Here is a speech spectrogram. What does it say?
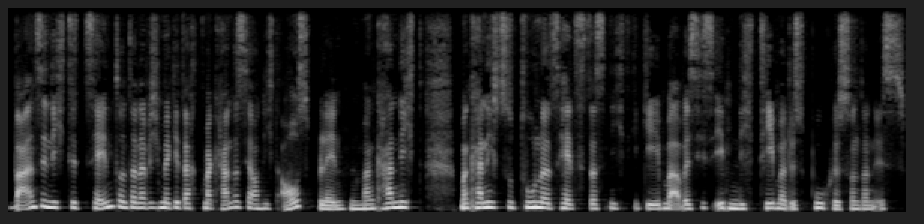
wahnsinnig dezent. Und dann habe ich mir gedacht, man kann das ja auch nicht ausblenden. Man kann nicht, man kann nicht so tun, als hätte es das nicht gegeben, aber es ist eben nicht Thema des Buches, sondern es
